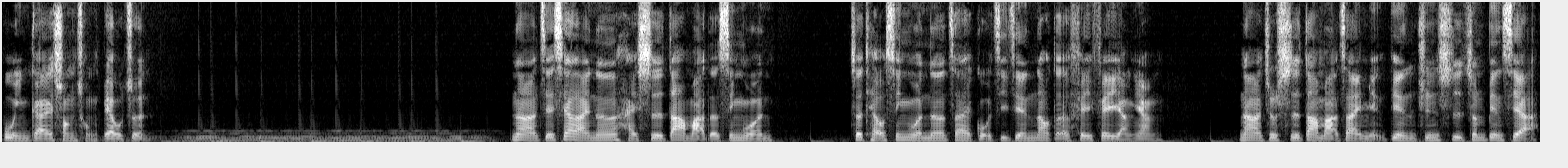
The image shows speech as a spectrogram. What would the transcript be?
不应该双重标准。那接下来呢，还是大马的新闻。这条新闻呢，在国际间闹得沸沸扬扬。那就是大马在缅甸军事政变下，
